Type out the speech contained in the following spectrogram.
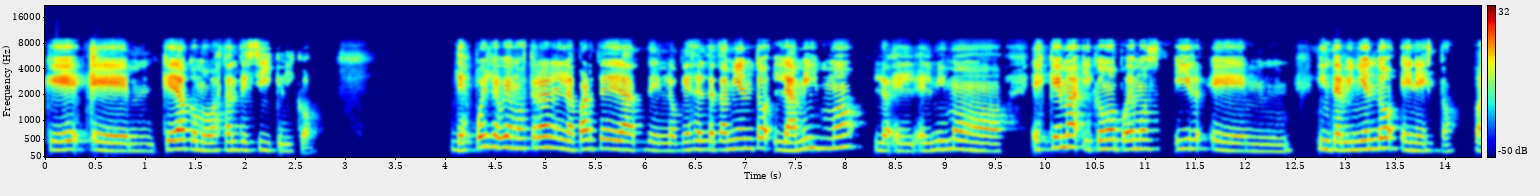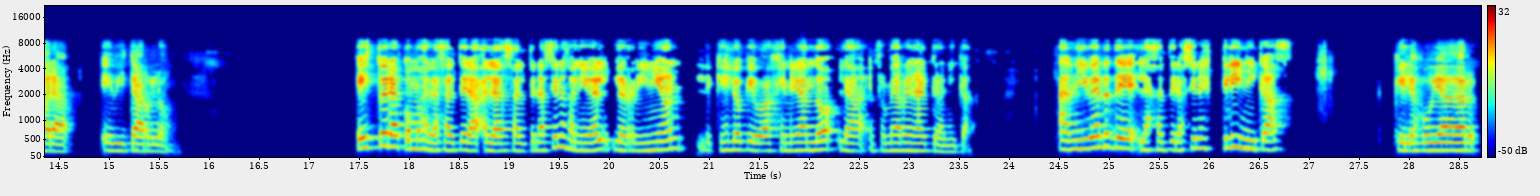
que em, queda como bastante cíclico. Después les voy a mostrar en la parte de, lo que es el tratamiento la el, mismo esquema y cómo podemos ir em, interviniendo en esto para evitarlo. Esto era como las, las alteraciones al nivel del riñón, que es lo que va generando la enfermedad renal crónica. A nivel de las alteraciones clínicas, que les voy a dar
